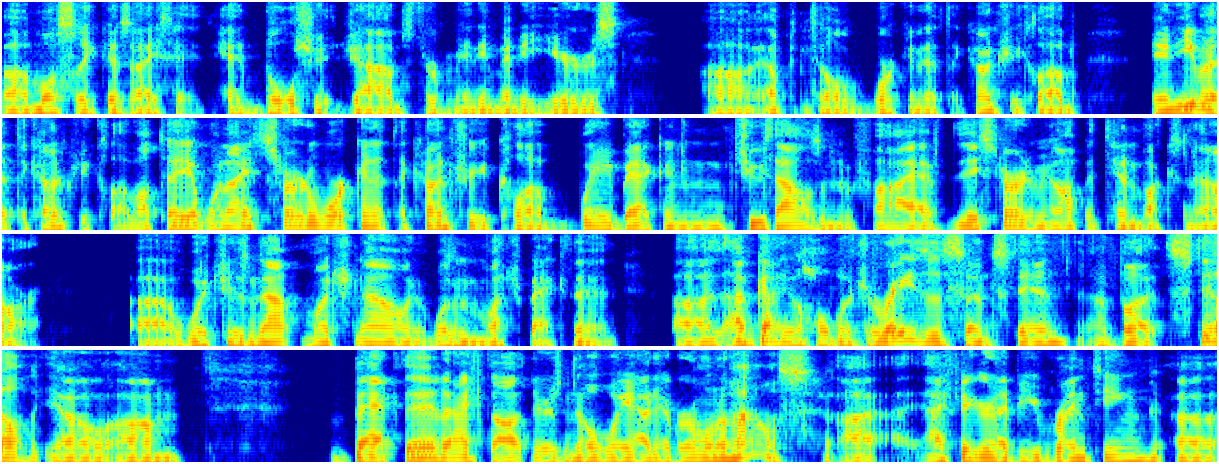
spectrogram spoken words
Uh, mostly because I had bullshit jobs for many many years uh, up until working at the country club. And even at the country club, I'll tell you, when I started working at the country club way back in 2005, they started me off at 10 bucks an hour, uh, which is not much now. And it wasn't much back then. Uh, I've gotten a whole bunch of raises since then, uh, but still, you know, um, back then I thought there's no way I'd ever own a house. I, I figured I'd be renting uh,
